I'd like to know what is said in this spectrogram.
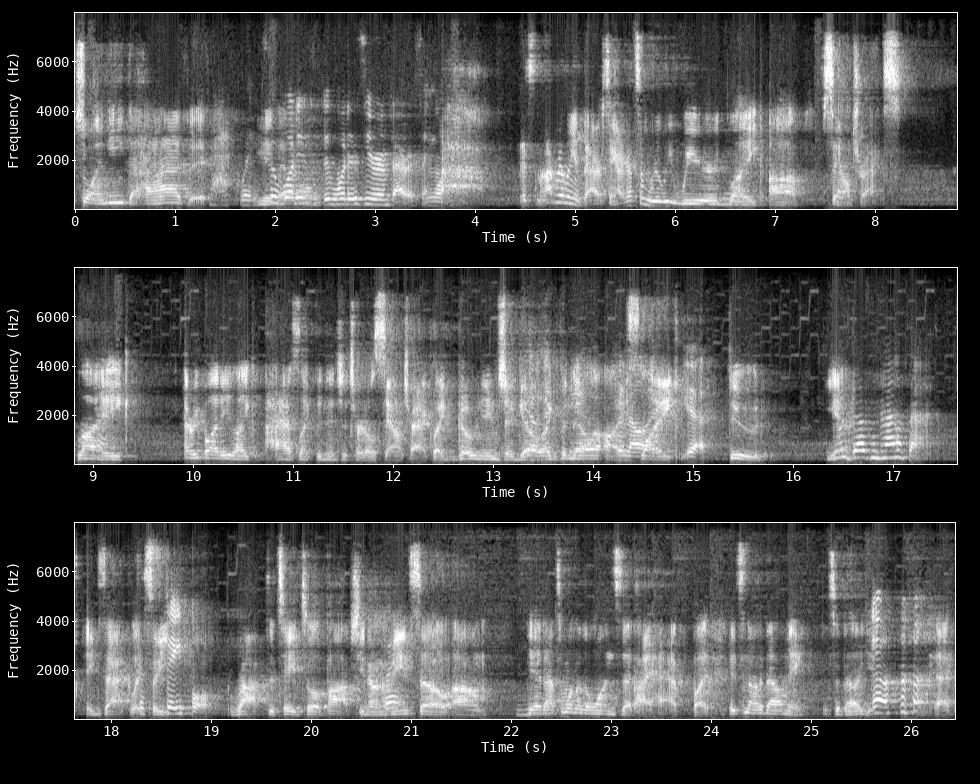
so I need to have it. Exactly. So know? what is what is your embarrassing one? It's not really embarrassing. I got some really weird mm-hmm. like uh, soundtracks. Like everybody like has like the Ninja Turtles soundtrack, like Go Ninja Go, like Vanilla yeah. Ice, Vanilla like yeah. dude. Yeah. Who doesn't have that? Exactly. It's so staple. rock the tape till it pops. You know what right. I mean? So um, yeah, that's one of the ones that I have, but it's not about me. It's about you. okay.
